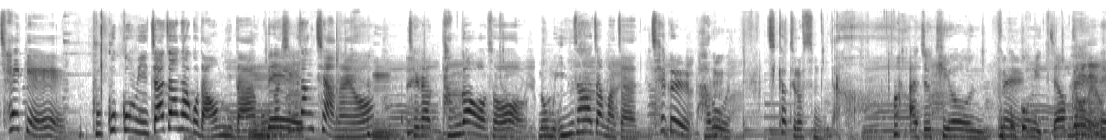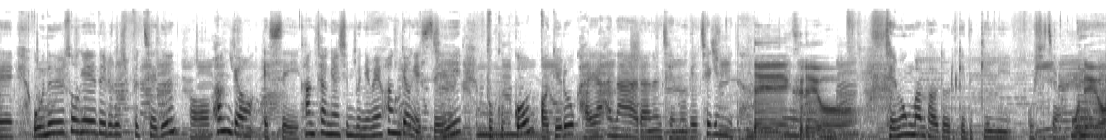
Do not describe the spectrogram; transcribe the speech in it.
책에 북극곰이 짜잔하고 나옵니다. 음. 뭔가 네. 심상치 않아요. 음. 제가 반가워서 너무 인사하자마자 책을 바로 네. 지켜 들었습니다. 아주 귀여운 네. 북극곰 있죠? 그러네요. 네. 오늘 소개해드리고 싶은 책은 어, 환경 에세이, 황창현 신부님의 환경 에세이, 북극곰 어디로 가야 하나라는 제목의 책입니다. 네, 그래요. 제목만 봐도 이렇게 느낌이 오시죠? 오네요.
